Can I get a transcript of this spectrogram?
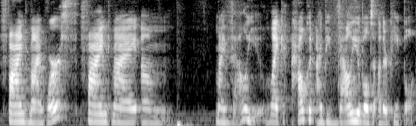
find my worth, find my um, my value. Like, how could I be valuable to other people?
